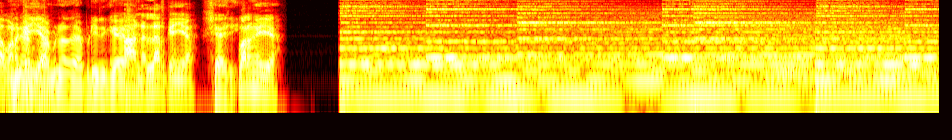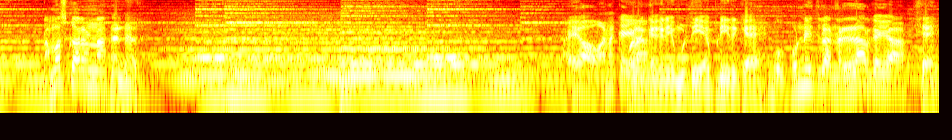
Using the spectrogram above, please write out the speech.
ஐயா வணக்கம் ஐயா. சாமிநாதா எப்படி இருக்க? ஆ நல்லா இருக்கேன் ஐயா. சரி. வரங்க ஐயா. நமஸ்காரம்ண்ணா நன்னர் ஐயா வணக்கம் ஐயா. வணக்கம் கரியமூர்த்தி எப்படி இருக்க? உங்க புண்ணியத்துல நல்லா இருக்கேன் ஐயா. சரி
